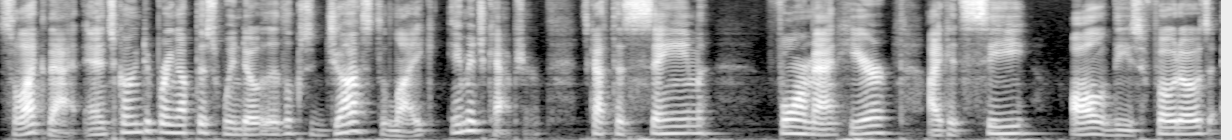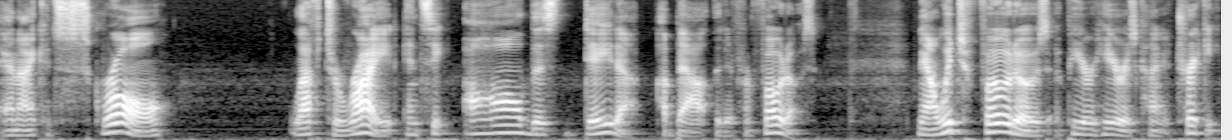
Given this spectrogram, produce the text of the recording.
select that and it's going to bring up this window that looks just like image capture. It's got the same format here. I could see all of these photos and I could scroll left to right and see all this data about the different photos. Now which photos appear here is kind of tricky.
